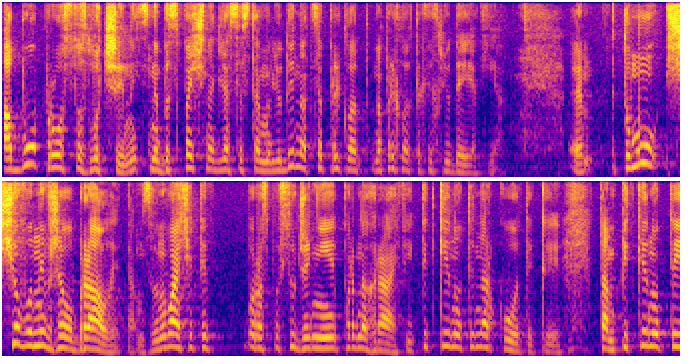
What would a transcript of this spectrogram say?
або просто злочинець, небезпечна для системи людина, це приклад, наприклад, таких людей, як я. Ем, Тому що вони вже обрали там звинувачити в розповсюдженні порнографії, підкинути наркотики, там підкинути,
